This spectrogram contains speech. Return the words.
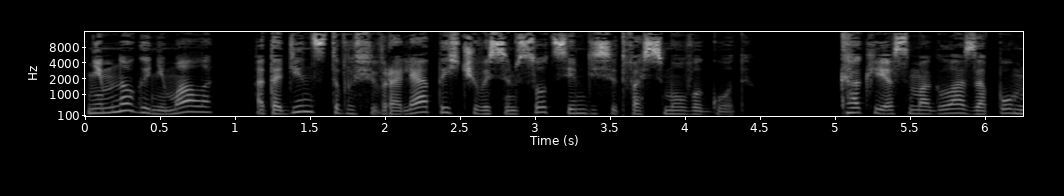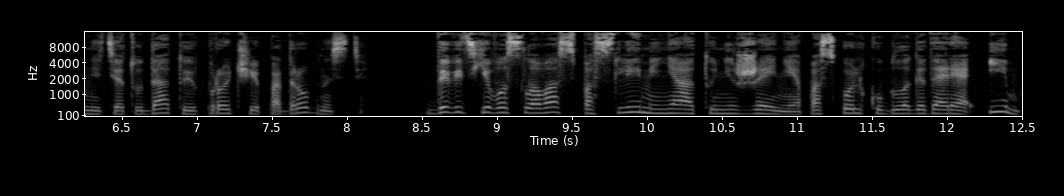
Ни много ни мало от 11 февраля 1878 года. Как я смогла запомнить эту дату и прочие подробности? Да ведь его слова спасли меня от унижения, поскольку благодаря им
